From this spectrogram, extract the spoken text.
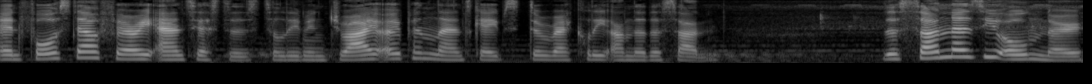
and forced our furry ancestors to live in dry, open landscapes directly under the sun. The sun, as you all know,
